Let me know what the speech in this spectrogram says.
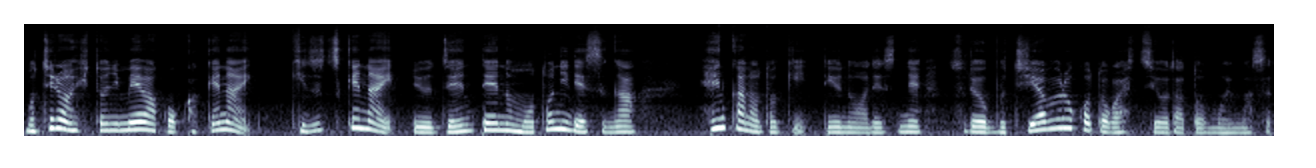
もちろん人に迷惑をかけない、傷つけないという前提のもとにですが、変化の時っていうのはですね、それをぶち破ることが必要だと思います。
